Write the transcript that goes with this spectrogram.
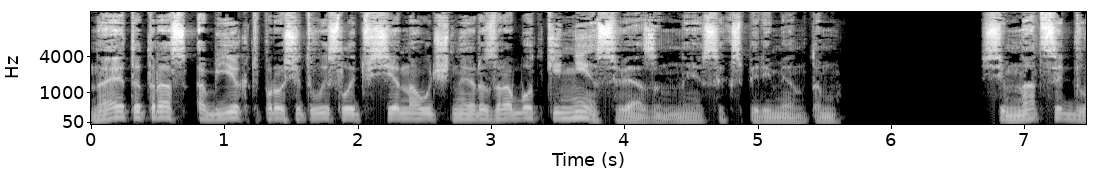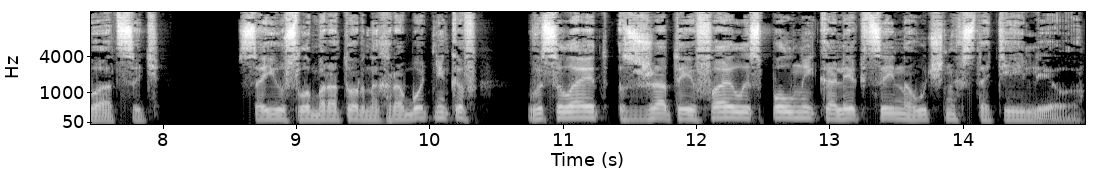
На этот раз объект просит выслать все научные разработки, не связанные с экспериментом. 17.20. Союз лабораторных работников высылает сжатые файлы с полной коллекцией научных статей Лео.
